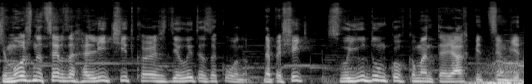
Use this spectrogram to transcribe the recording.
Чи можна це взагалі чітко розділити законом? Напишіть свою думку в коментарях під цим відео.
